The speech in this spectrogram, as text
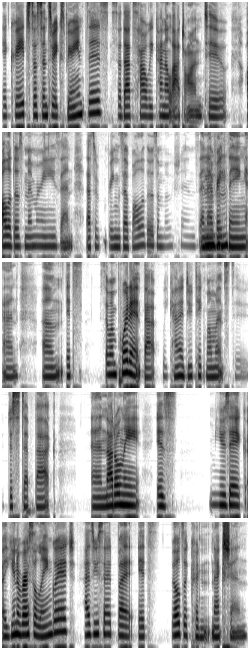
it creates those sensory experiences. So that's how we kind of latch on to all of those memories. And that's what brings up all of those emotions and Mhm. everything. And um, it's so important that we kind of do take moments to just step back. And not only is music a universal language, as you said, but it's builds a connection,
